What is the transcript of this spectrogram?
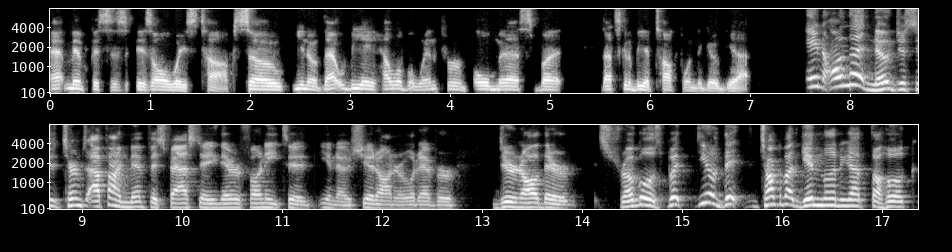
at Memphis is, is always tough. So you know that would be a hell of a win for Ole Miss, but that's going to be a tough one to go get. And on that note, just in terms, I find Memphis fascinating. They were funny to you know shit on or whatever during all their struggles, but you know they talk about getting letting up the hook.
